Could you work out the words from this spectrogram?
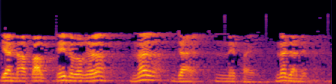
یا ناپاک تیل وغیرہ نہ جانے پائے، نہ جانے پائے۔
